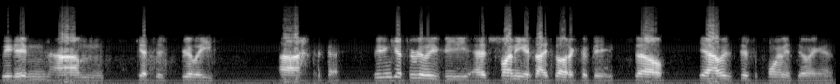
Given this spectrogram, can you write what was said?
We didn't um, get to really uh, didn't get to really be as funny as I thought it could be. So yeah, I was disappointed doing it.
